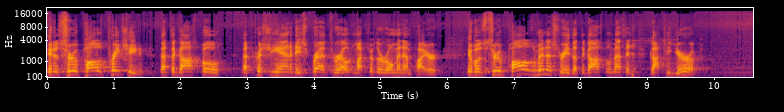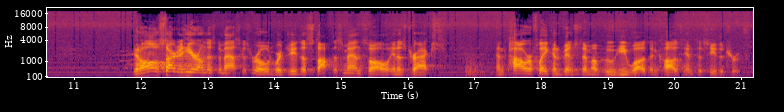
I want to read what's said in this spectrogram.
It is through Paul's preaching that the gospel, that Christianity spread throughout much of the Roman Empire. It was through Paul's ministry that the gospel message got to Europe. It all started here on this Damascus road where Jesus stopped this man Saul in his tracks and powerfully convinced him of who he was and caused him to see the truth.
